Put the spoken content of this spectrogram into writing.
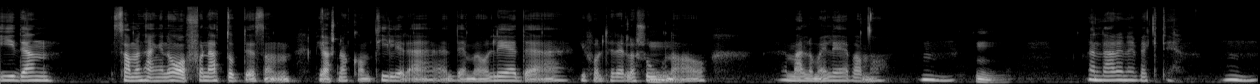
i den sammenhengen òg, for nettopp det som vi har snakka om tidligere, det med å lede i forhold til relasjoner Mm. og mellom elevene. Og, mm. Mm. Men læreren er viktig. Mm.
